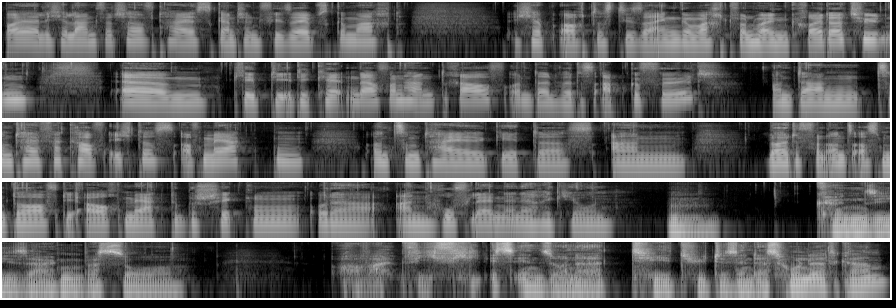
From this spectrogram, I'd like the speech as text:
bäuerliche Landwirtschaft heißt ganz schön viel selbst gemacht. Ich habe auch das Design gemacht von meinen Kräutertüten, ähm, klebt die Etiketten da von Hand drauf und dann wird es abgefüllt. Und dann zum Teil verkaufe ich das auf Märkten und zum Teil geht das an Leute von uns aus dem Dorf, die auch Märkte beschicken oder an Hofläden in der Region. Mhm. Können Sie sagen, was so Oh, wie viel ist in so einer Teetüte? Sind das 100 Gramm?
